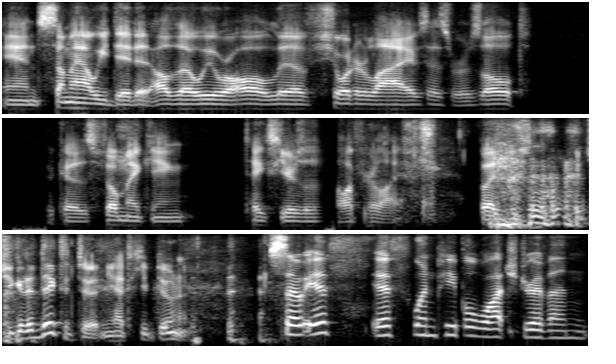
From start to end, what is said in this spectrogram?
and somehow we did it. Although we were all live shorter lives as a result, because filmmaking takes years off your life. But but you get addicted to it, and you have to keep doing it. So if if when people watch Driven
